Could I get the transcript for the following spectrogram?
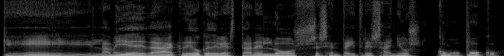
que la media de edad creo que debe estar en los 63 años como poco.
